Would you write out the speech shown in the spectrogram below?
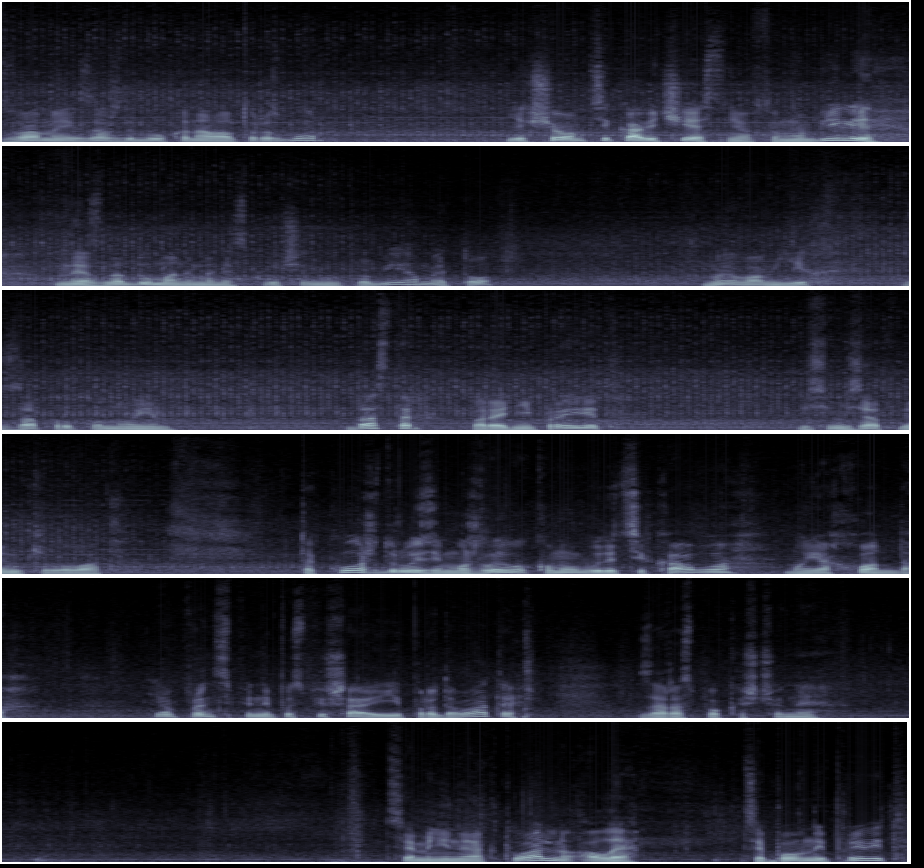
З вами, як завжди, був канал Авторозбор. Якщо вам цікаві чесні автомобілі, не з надуманими, не скрученими пробігами, то ми вам їх запропонуємо. Дастер, передній привід, 81 кВт. Також, друзі, можливо, кому буде цікаво, моя Honda. Я, в принципі, не поспішаю її продавати. Зараз поки що не. Це мені не актуально, але це повний привід.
